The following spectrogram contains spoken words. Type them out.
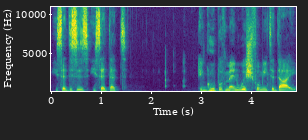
he said this is he said that a group of men wish for me to die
